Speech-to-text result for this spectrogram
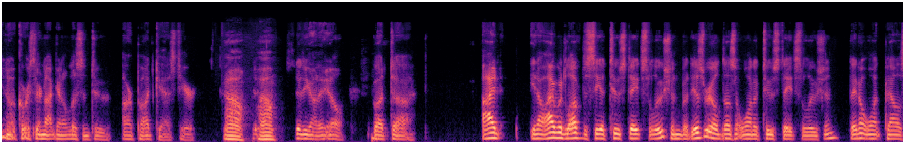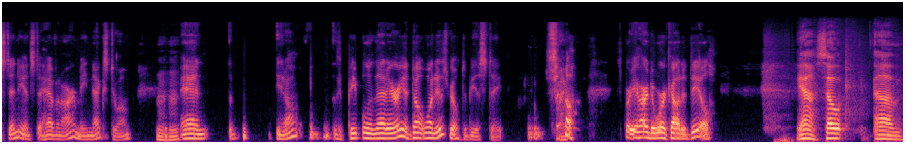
you know, of course, they're not going to listen to our podcast here. Oh, well. Sitting on a hill. But uh, I, you know, I would love to see a two state solution, but Israel doesn't want a two state solution. They don't want Palestinians to have an army next to them. Mm-hmm. And, you know, the people in that area don't want Israel to be a state. So right. it's pretty hard to work out a deal. Yeah. So, um,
